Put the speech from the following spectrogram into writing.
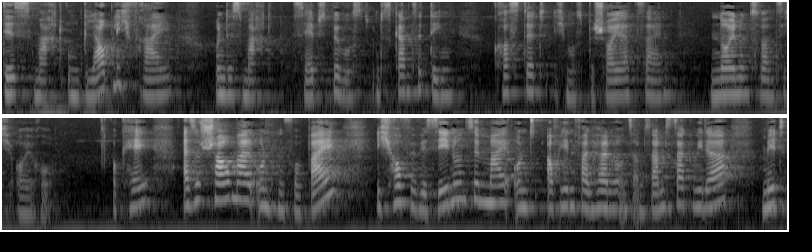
Das macht unglaublich frei und es macht selbstbewusst. Und das ganze Ding kostet, ich muss bescheuert sein, 29 Euro. Okay, also schau mal unten vorbei. Ich hoffe, wir sehen uns im Mai und auf jeden Fall hören wir uns am Samstag wieder mit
